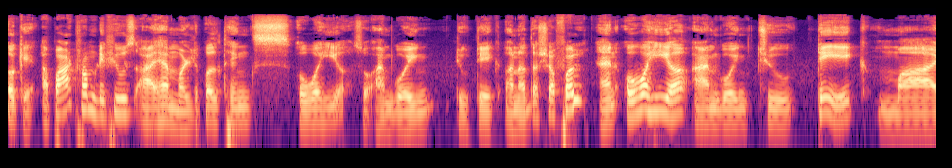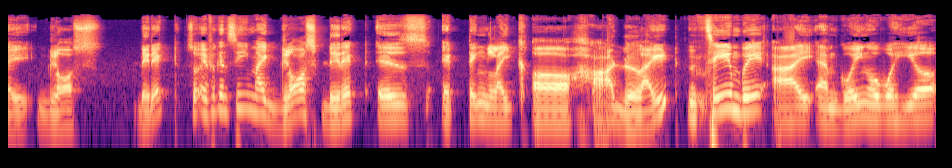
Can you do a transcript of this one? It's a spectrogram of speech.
Okay apart from diffuse i have multiple things over here. So i'm going to take another shuffle and over here i'm going to take my gloss direct. So if you can see my gloss direct is acting like a hard light. Same way i am going over here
